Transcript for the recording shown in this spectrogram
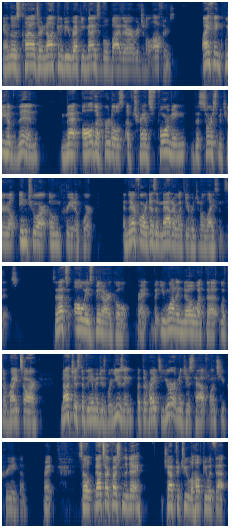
And those clouds are not going to be recognizable by their original authors. I think we have then met all the hurdles of transforming the source material into our own creative work. And therefore, it doesn't matter what the original license is. So that's always been our goal, right? But you want to know what the, what the rights are, not just of the images we're using, but the rights your images have once you create them, right? So that's our question of the day. Chapter 2 will help you with that.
